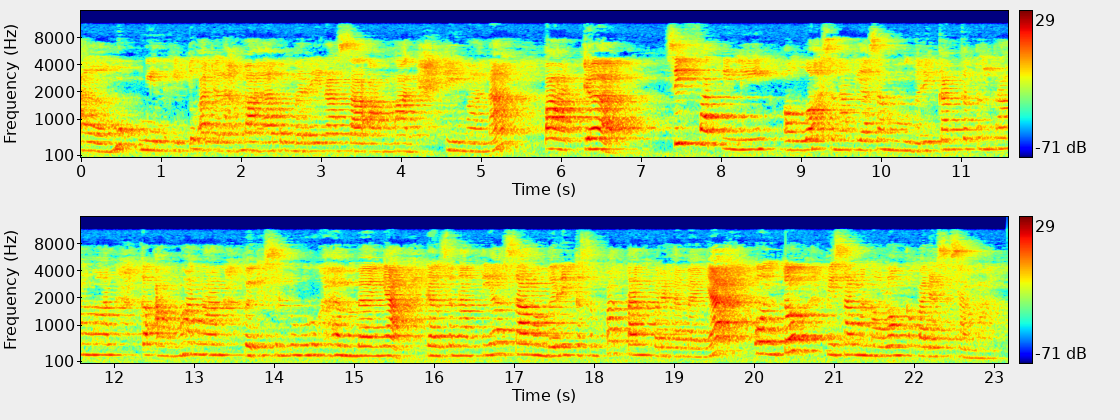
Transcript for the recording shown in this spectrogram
al-mu'min itu adalah maha pemberi rasa aman di mana pada Sifat ini Allah senantiasa memberikan ketentraman, keamanan bagi seluruh hambanya dan senantiasa memberi kesempatan kepada hambanya untuk bisa menolong kepada sesama,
